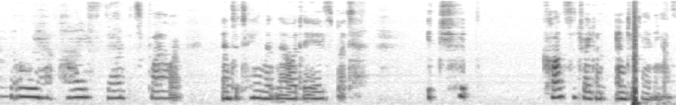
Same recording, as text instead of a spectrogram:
I know we have high standards for our entertainment nowadays, but it should concentrate on entertaining us.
